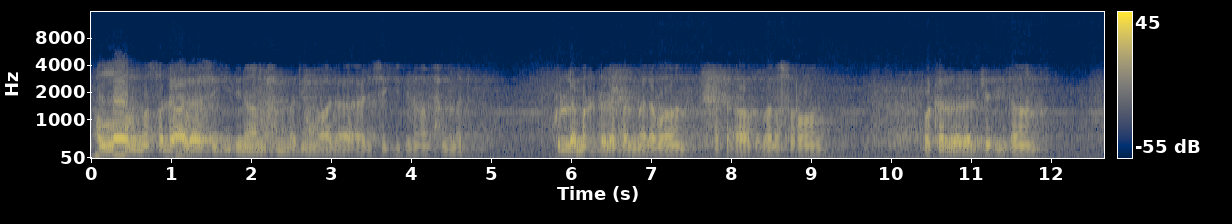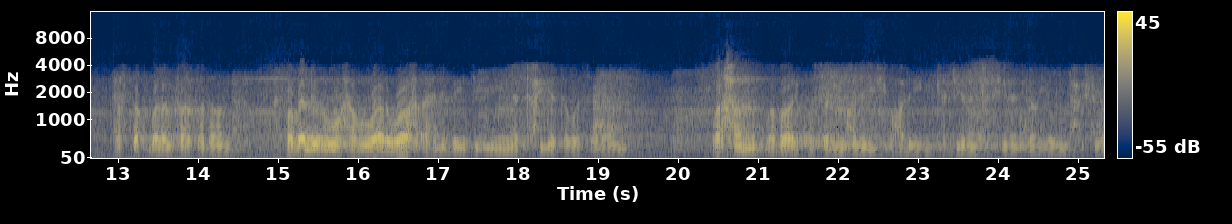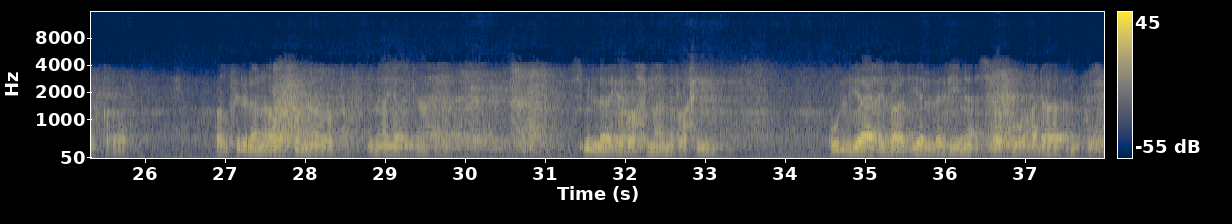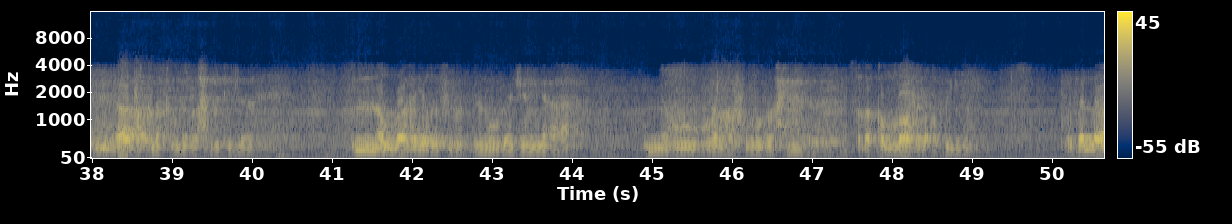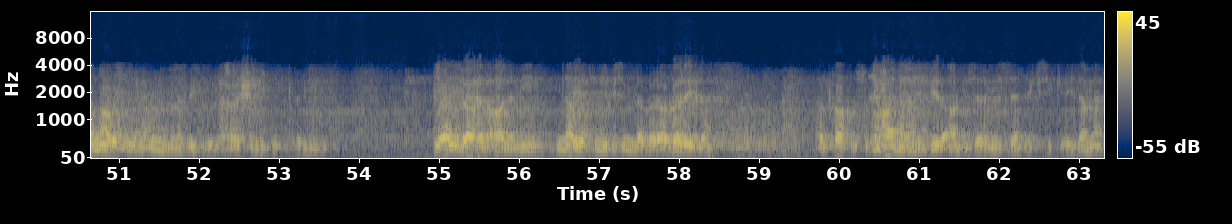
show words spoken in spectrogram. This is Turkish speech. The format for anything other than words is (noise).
اللهم صل على سيدنا محمد وعلى آل سيدنا محمد. كلما اختلف الملوان فتعاقب الأسران وكرر الجديدان واستقبل الفرقدان وبلغ روحه وأرواح أهل بيته منا التحية والسلام. وارحم وبارك وسلم عليه وعليهم كثيرا كثيرا إلى يوم الحشر والقرار. واغفر لنا وارحمنا واغفر بنا يا إلهي بسم الله الرحمن الرحيم. قل يا عبادي الذين أسرفوا على أنفسهم لا تقنطوا من رحمة الله. إن الله يغفر الذنوب جميعا. إنه هو الغفور الرحيم. صدق الله العظيم. وبلغنا رسوله النبي الهاشمي الكريم. Ya İlahel Alemin, inayetini bizimle beraber eyle. Eltaf-ı Sübhaniye'ni bir an üzerimizden eksik eyleme.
